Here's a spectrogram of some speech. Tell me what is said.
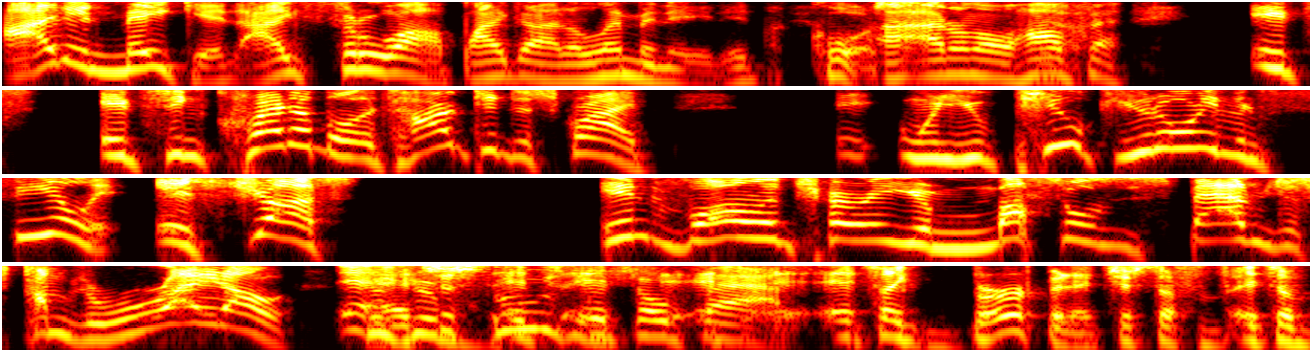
I didn't make it. I threw up. I got eliminated. Of course. I I don't know how Yeah. fast. It's it's incredible. It's hard to describe. It- when you puke, you don't even feel it. It's just involuntary. Your muscles and spasm just comes right out. yeah, 'cause it's just it's, it's, so it's, fast. it's like burping. It's just a it's a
